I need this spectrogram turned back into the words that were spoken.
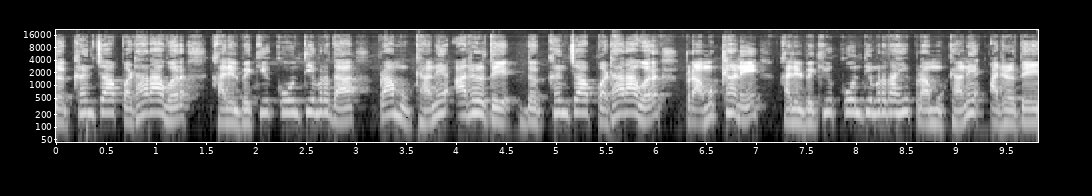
दख्खनच्या पठारावर खालीलपैकी कोणती मृदा प्रामुख्याने आढळते? दख्खनच्या पठारावर प्रामुख्याने खालीलपैकी कोणती मृदा ही प्रामुख्याने आढळते?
